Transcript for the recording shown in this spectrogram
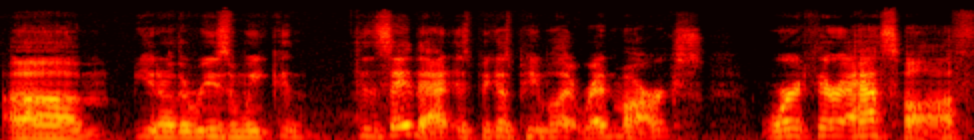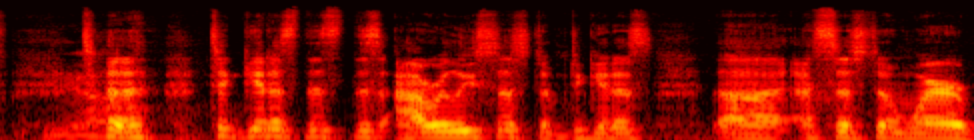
Um, you know, the reason we can can say that is because people at Red Marks work their ass off Yeah. to to get us this this hourly system, to get us uh, a system where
